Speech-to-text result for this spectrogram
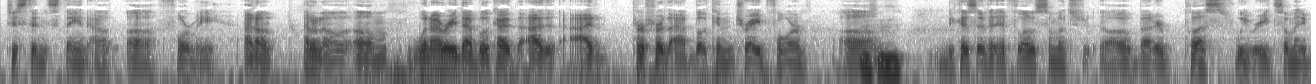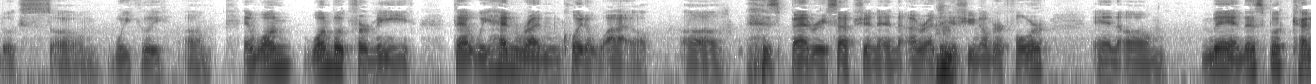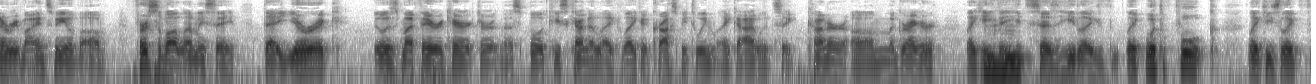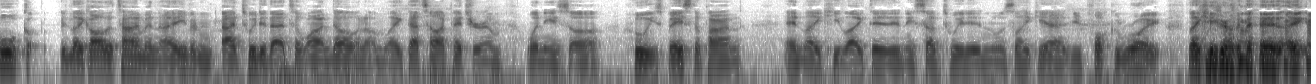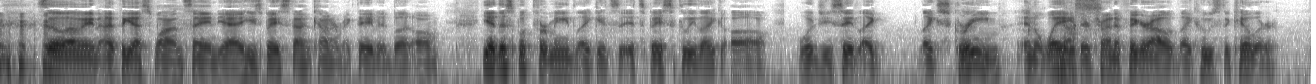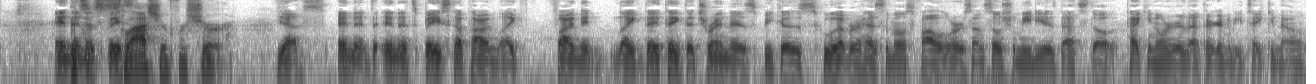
just didn't stand out uh, for me. I don't. I don't know. Um, when I read that book, I I, I prefer that book in trade form um, mm-hmm. because it, it flows so much uh, better. Plus, we read so many books um, weekly. Um, and one one book for me that we hadn't read in quite a while uh, his bad reception, and I read hmm. issue number four, and um, man, this book kind of reminds me of. Um, first of all, let me say that Yurik it was my favorite character in this book. He's kind of like like a cross between like I would say Conor um, McGregor. Like he mm-hmm. he says he like like what the fuck like he's like fuck like all the time. And I even I tweeted that to Juan Doe, and I'm like that's how I picture him when he's uh who he's based upon and like he liked it and he subtweeted and was like, "Yeah, you fucking right." Like he wrote that. like, so I mean, I think that's why I'm saying, yeah, he's based on Connor McDavid. But um, yeah, this book for me, like it's it's basically like uh, would you say like like Scream in a way? Yes. They're trying to figure out like who's the killer, and then it's, it's a based, slasher for sure. Yes, and it, and it's based upon like finding like they think the trend is because whoever has the most followers on social media that's the pecking order that they're going to be taking down.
